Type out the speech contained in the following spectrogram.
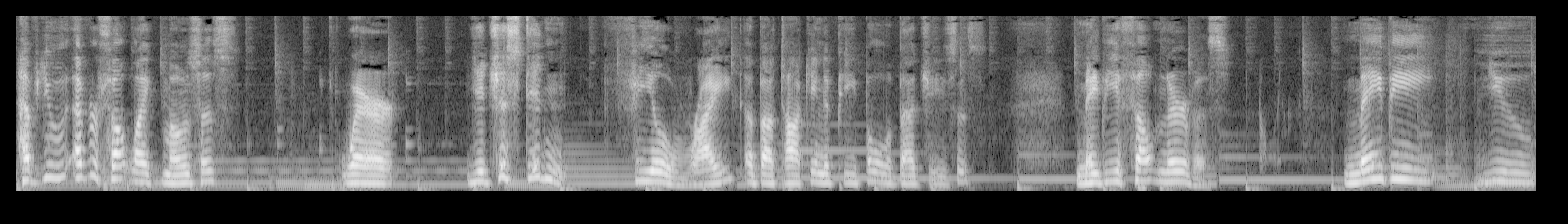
Have you ever felt like Moses, where you just didn't feel right about talking to people about Jesus. Maybe you felt nervous. Maybe you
